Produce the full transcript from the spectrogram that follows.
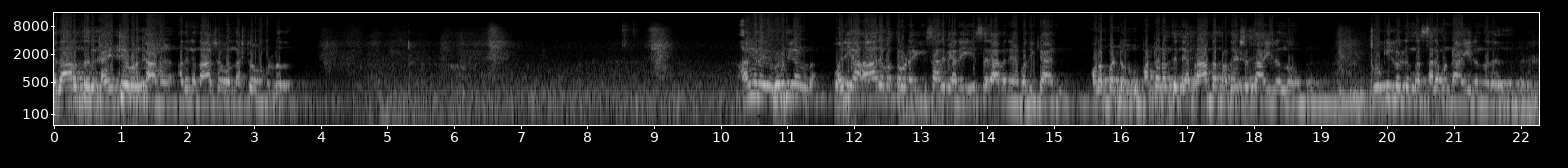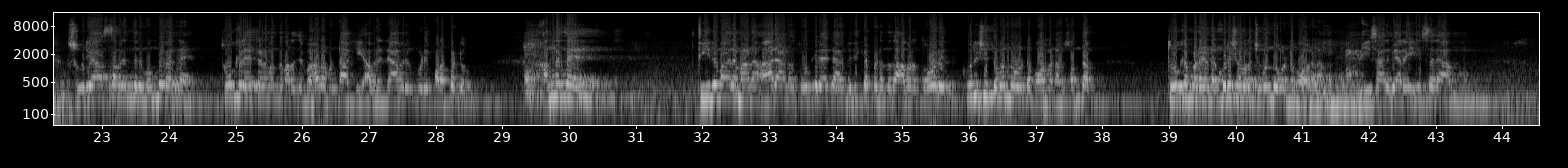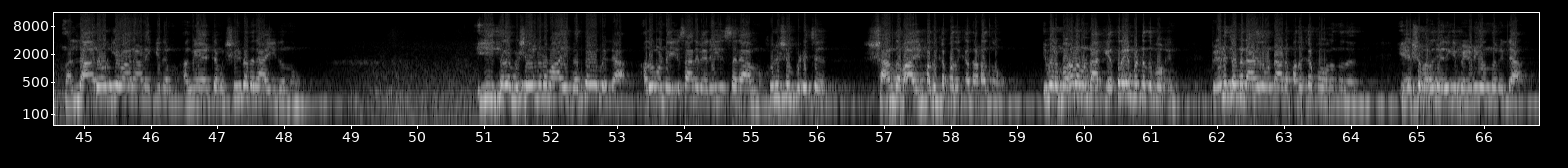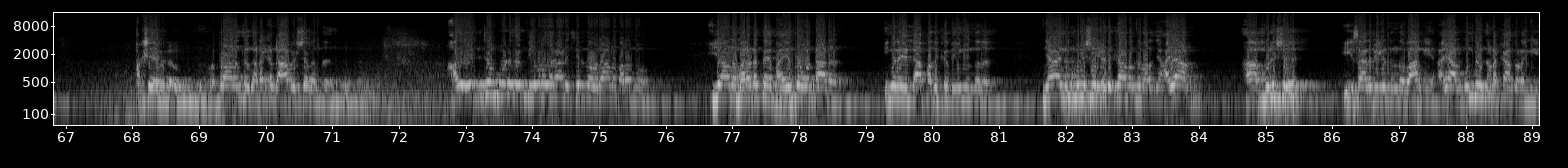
യഥാർത്ഥത്തിൽ കയറ്റിയവർക്കാണ് അതിന്റെ നാശവും നഷ്ടവും ഉള്ളത് അങ്ങനെ യഹൂദികൾ വലിയ ആരവത്തോടെ ഈസാ നബി അലൈഹി ഇസ്ലാമിനെ വധിക്കാൻ പുറപ്പെട്ടു. പട്ടണത്തിന്റെ പ്രാന്ത പ്രദേശത്തായിരുന്നു തൂക്കിക്കൊല്ലുന്ന സ്ഥലമുണ്ടായിരുന്നത്. സൂര്യാസ്തമനത്തിന് മുമ്പ് തന്നെ തൂക്കിലേറ്റണമെന്ന് പറഞ്ഞ് ബഹളമുണ്ടാക്കി അവരെല്ലാവരും കൂടി പുറപ്പെട്ടു. അന്നത്തെ തീരുമാനമാണ് ആരാണ് തൂക്കിലേറ്റാൻ വിധിക്കപ്പെടുന്നത്. അവർ തോളിൽ കുരിശ് ചുമന്നുകൊണ്ട് പോകണം സ്വന്തം തൂക്കപ്പെടേണ്ട കുരിശ് അവർ ചുമന്നുകൊണ്ട് പോകണം. ഈസാ നബി അലൈഹിസ്സലാം നല്ല ആരോഗ്യവാനാണെങ്കിലും അങ്ങേയറ്റം ക്ഷീണിതനായിരുന്നു. ഈ ഇത്തരം വിഷയങ്ങളുമായി ബന്ധവുമില്ല. അതുകൊണ്ട് ഈസാ നബി കുരിശും പിടിച്ച് ശാന്തമായി പതുക്കെ പതുക്കെ നടന്നു. ഇവർ ബഹളമുണ്ടാക്കി എത്രയും പെട്ടെന്ന് പോകും പേടിത്തൊണ്ടനായതുകൊണ്ടാണ് പതുക്കെ പോകുന്നത്. യേശു പറഞ്ഞു എനിക്ക് പേടിയൊന്നുമില്ല. പക്ഷേ വെപ്രാളത്തിൽ നടക്കേണ്ട ആവശ്യമെന്ന് അത് ഏറ്റവും കൂടുതൽ തീവ്രത കാണിച്ചിരുന്ന ഒരാൾ പറഞ്ഞു ഇയാൾ മരണത്തെ ഭയന്നുകൊണ്ടാണ് ഇങ്ങനെയെല്ലാം പതുക്കെ നീങ്ങുന്നത്. ഞാൻ കുരിശ് എടുക്കാമെന്ന് പറഞ്ഞ് അയാൾ ആ കുരിശ് ഈസാനബിയിൽ നിന്ന് വാങ്ങി അയാൾ മുമ്പിൽ നടക്കാൻ തുടങ്ങി.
